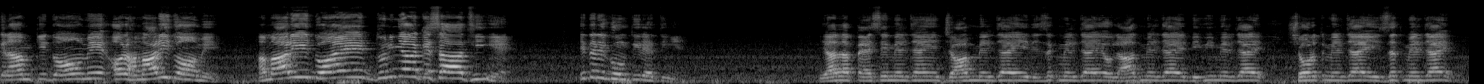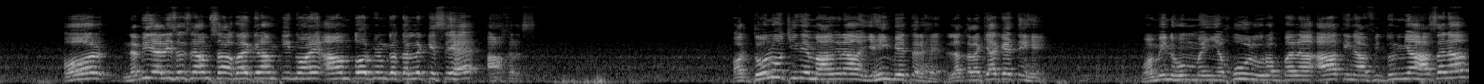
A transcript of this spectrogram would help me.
کرام کی دعاؤں میں اور ہماری دعاؤں میں۔ ہماری دعائیں دنیا کے ساتھ ہی ہیں۔ ادھر ہی گھومتی رہتی ہیں۔ یا اللہ، پیسے مل جائیں، جاب مل جائے، رزق مل جائے، اولاد مل جائے، بیوی مل جائے، شہرت مل جائے، عزت مل جائے۔ اور نبی علیہ السلام صحابہ کرام کی دعائیں عام طور پہ ان کا تعلق کس سے ہے؟ آخر سے۔ اور دونوں چیزیں مانگنا یہی بہتر ہے۔ اللہ تعالیٰ کیا کہتے ہیں؟ وَمِنْهُمْ مَنْ يَقُولُ رَبَّنَا آتِنَا فِي الدُّنْيَا حَسَنًا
